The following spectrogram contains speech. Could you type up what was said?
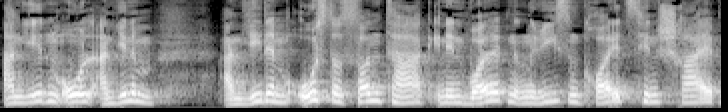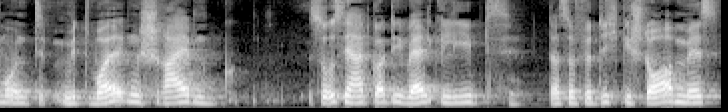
an jedem, an jedem an jedem Ostersonntag in den Wolken ein Riesenkreuz hinschreiben und mit Wolken schreiben, so sehr hat Gott die Welt geliebt, dass er für dich gestorben ist.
